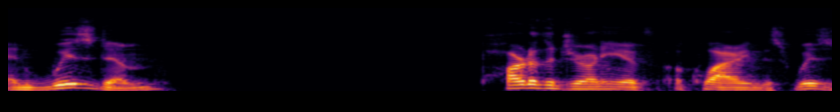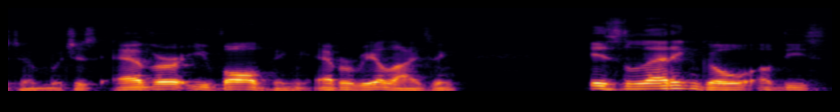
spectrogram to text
and wisdom part of the journey of acquiring this wisdom, which is ever evolving, ever realizing, is letting go of these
